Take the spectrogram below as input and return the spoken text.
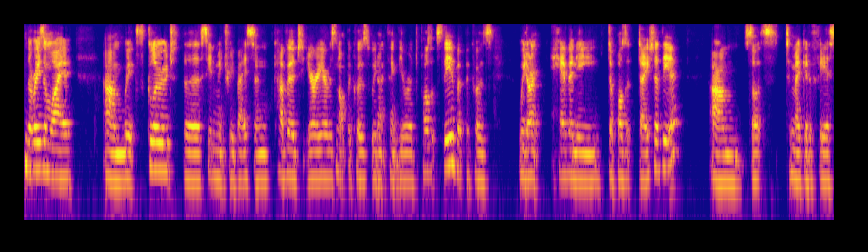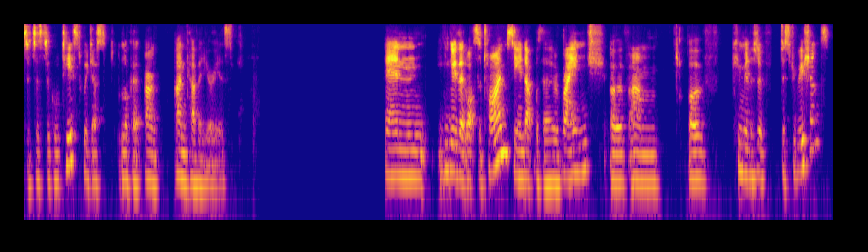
The reason why um, we exclude the sedimentary basin covered area is not because we don't think there are deposits there, but because we don't have any deposit data there. Um, so it's to make it a fair statistical test, we just look at un uncovered areas. And you can do that lots of times. So you end up with a range of, um, of cumulative distributions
